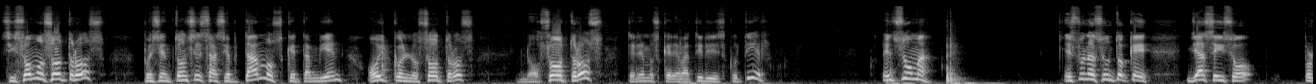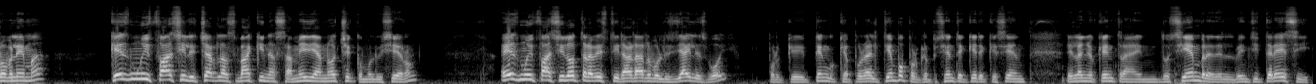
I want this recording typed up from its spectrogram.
Si somos otros, pues entonces aceptamos que también hoy con los otros, nosotros tenemos que debatir y discutir. En suma, es un asunto que ya se hizo problema, que es muy fácil echar las máquinas a medianoche como lo hicieron. Es muy fácil otra vez tirar árboles, ya y les voy, porque tengo que apurar el tiempo, porque el presidente quiere que sean el año que entra, en diciembre del 23, y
